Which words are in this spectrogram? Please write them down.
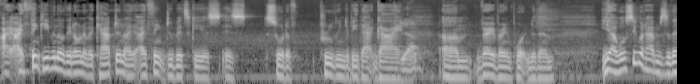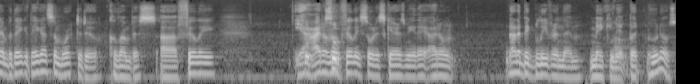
I, I think even though they don't have a captain, I, I think Dubinsky is is sort of proving to be that guy. yeah. Um, very very important to them. Yeah, we'll see what happens to them, but they they got some work to do. Columbus, uh, Philly. Yeah, So- I don't so- know. Philly sort of scares me. They I don't. Not a big believer in them making it, oh. but who knows?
